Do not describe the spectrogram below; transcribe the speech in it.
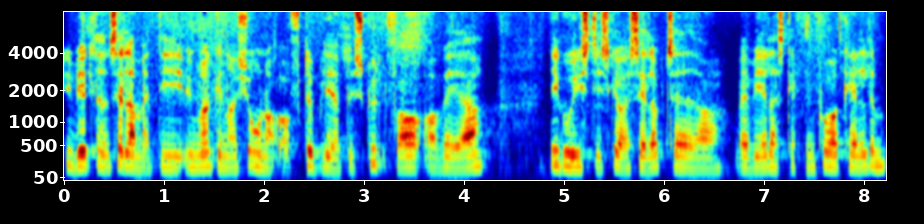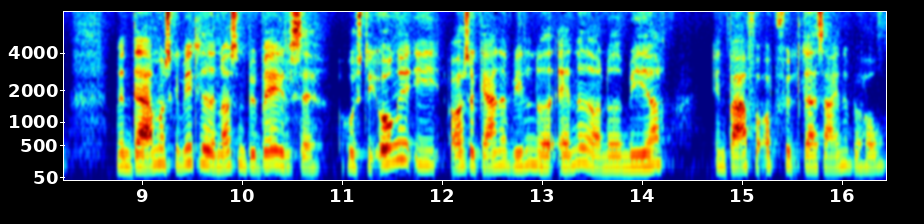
i virkeligheden, selvom at de yngre generationer ofte bliver beskyldt for at være egoistiske og selvoptaget og hvad vi ellers skal finde på at kalde dem, men der er måske i virkeligheden også en bevægelse hos de unge i også gerne at ville noget andet og noget mere, end bare at få opfyldt deres egne behov.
